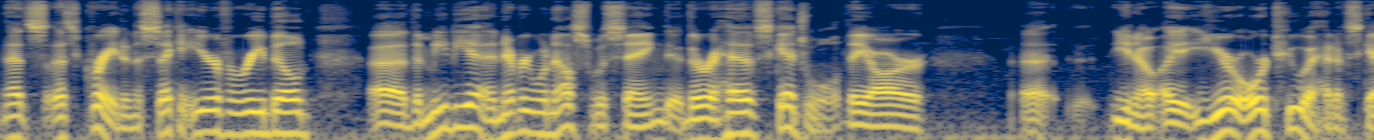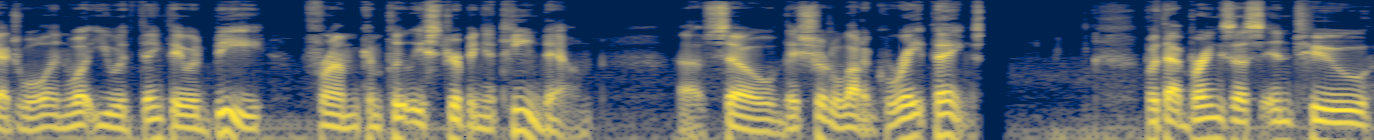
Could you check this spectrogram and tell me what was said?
that's that's great. In the second year of a rebuild, uh, the media and everyone else was saying they're ahead of schedule. They are uh, you know, a year or two ahead of schedule in what you would think they would be from completely stripping a team down. Uh, so they showed a lot of great things. But that brings us into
